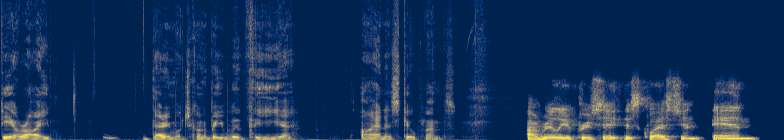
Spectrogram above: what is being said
DRI very much going to be with the uh, iron and steel plants? I really appreciate this question, and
